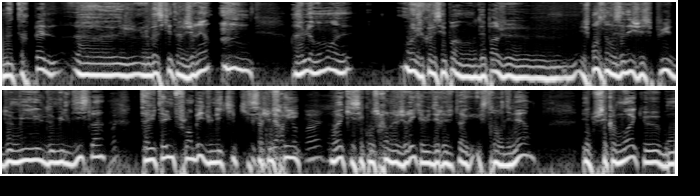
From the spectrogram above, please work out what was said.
m'interpelle, le basket algérien. a eu un moment, euh, moi je ne connaissais pas hein. au départ, je, je pense dans les années, je sais plus, 2000, 2010 là, as eu, as une flambée d'une équipe qui s'est construite, ouais, qui s'est construite en Algérie, qui a eu des résultats extraordinaires. Et tu sais comme moi que, bon,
